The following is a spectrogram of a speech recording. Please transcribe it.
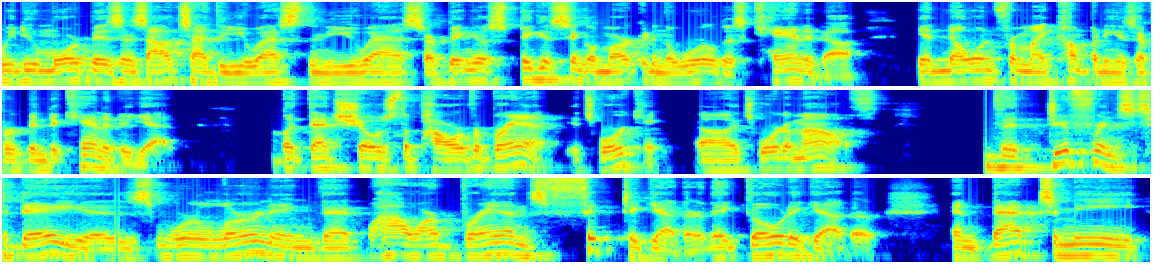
We do more business outside the US than the US. Our biggest, biggest single market in the world is Canada, yet no one from my company has ever been to Canada yet. But that shows the power of a brand. It's working, uh, it's word of mouth the difference today is we're learning that, wow, our brands fit together, they go together. And that to me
